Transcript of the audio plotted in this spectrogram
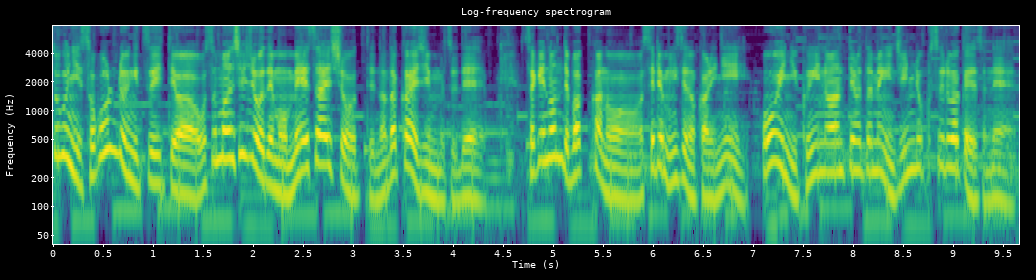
特にソコンルについてはオスマン市場でも名宰相って名高い人物で酒飲んでばっかのセレム2世の代わりに大いに国の安定のために尽力するわけですね。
